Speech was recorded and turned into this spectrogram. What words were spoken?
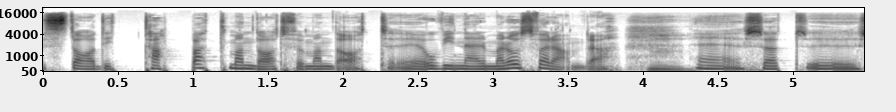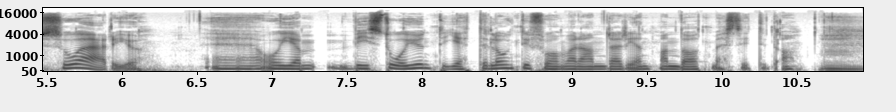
stadigt tappat mandat för mandat och vi närmar oss varandra. Mm. Eh, så att eh, så är det ju. Och jag, vi står ju inte jättelångt ifrån varandra rent mandatmässigt idag. Mm.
